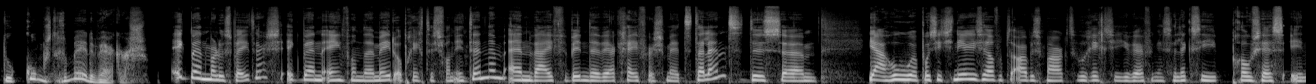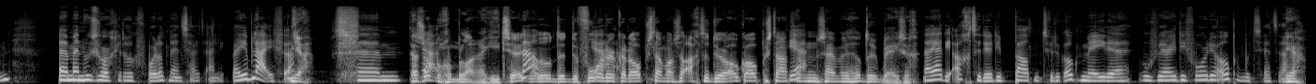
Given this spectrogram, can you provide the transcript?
toekomstige medewerkers. Ik ben Marloes Peters. Ik ben een van de medeoprichters van Intendem. En wij verbinden werkgevers met talent. Dus ehm, ja, hoe positioneer je jezelf op de arbeidsmarkt? Hoe richt je je werving- en selectieproces in? Ehm, en hoe zorg je er ook voor dat mensen uiteindelijk bij je blijven? ja, Ehm, dat is ja. ook nog een belangrijk iets. Hè? Nou, de, de voordeur ja. kan openstaan, maar als de achterdeur ook open staat, Ja. dan zijn we heel druk bezig. Nou ja, die achterdeur die bepaalt natuurlijk ook mede hoe ver je die voordeur open moet zetten. Ja.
